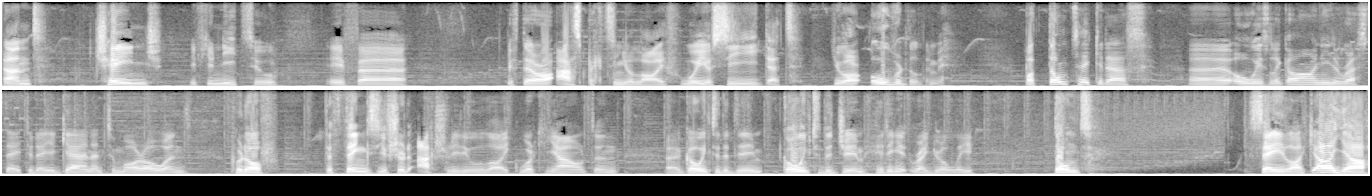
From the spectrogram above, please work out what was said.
and change if you need to. If uh, if there are aspects in your life where you see that you are over the limit, but don't take it as uh, always like oh I need a rest day today again and tomorrow and put off the things you should actually do, like working out and uh, going to the gym, going to the gym, hitting it regularly. Don't say like, ah, oh, yeah,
